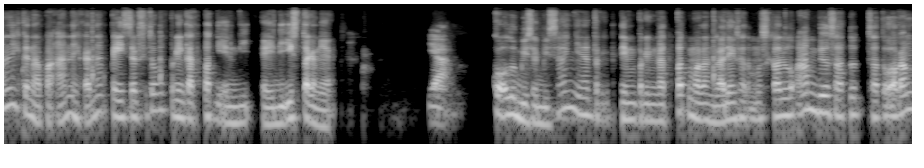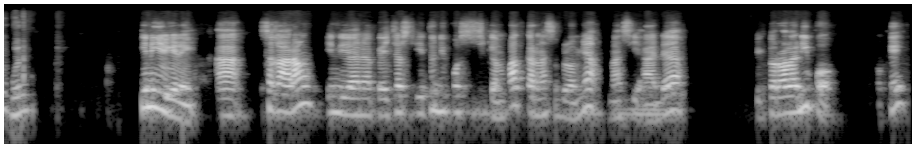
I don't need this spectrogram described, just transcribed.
aneh kenapa aneh karena Pacers itu kan peringkat 4 di NBA eh, di Eastern ya Ya. Kok lu bisa bisanya tim peringkat 4 malah nggak ada yang sama sekali lu ambil satu satu orang pun gini gini gini. Ah, sekarang Indiana Pacers itu di posisi keempat karena sebelumnya masih ada Victor Oladipo. Oke?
